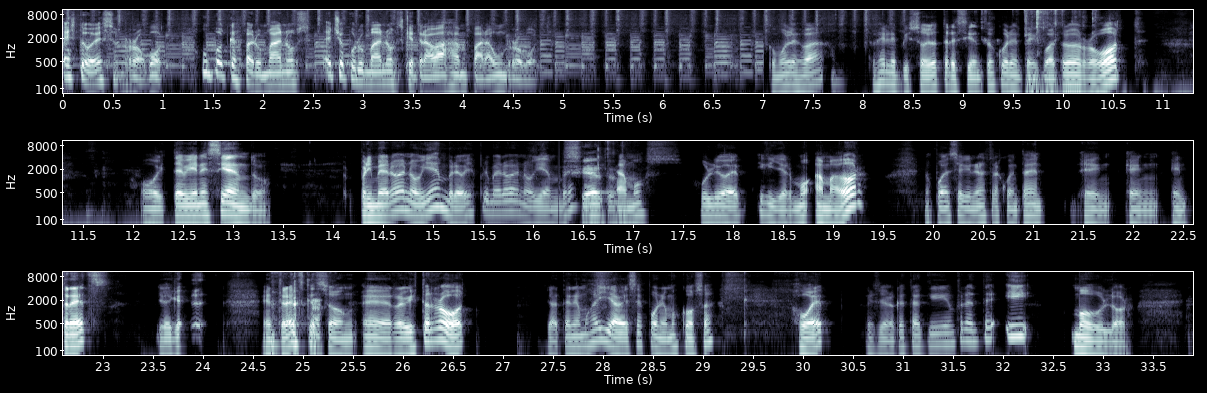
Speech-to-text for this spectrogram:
Esto es Robot, un podcast para humanos hecho por humanos que trabajan para un robot. ¿Cómo les va? Este es el episodio 344 de Robot. Hoy te viene siendo primero de noviembre. Hoy es primero de noviembre. Cierto. Estamos Julio Epp y Guillermo Amador. Nos pueden seguir en nuestras cuentas en, en, en, en threads. Y de que- En threads que son eh, Revista El Robot. Ya tenemos ahí. A veces ponemos cosas. Joeb, el señor que está aquí enfrente. Y Modulor.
